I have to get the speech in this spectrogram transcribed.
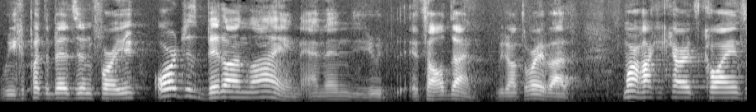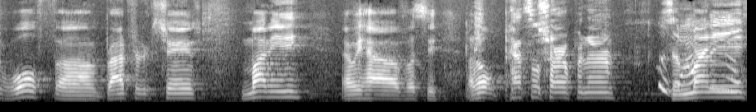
We can put the bids in for you, or just bid online, and then you, it's all done. We don't have to worry about it. More hockey cards, coins, Wolf, um, Bradford Exchange, money, and we have let's see, an old pencil sharpener, Ooh, some money,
